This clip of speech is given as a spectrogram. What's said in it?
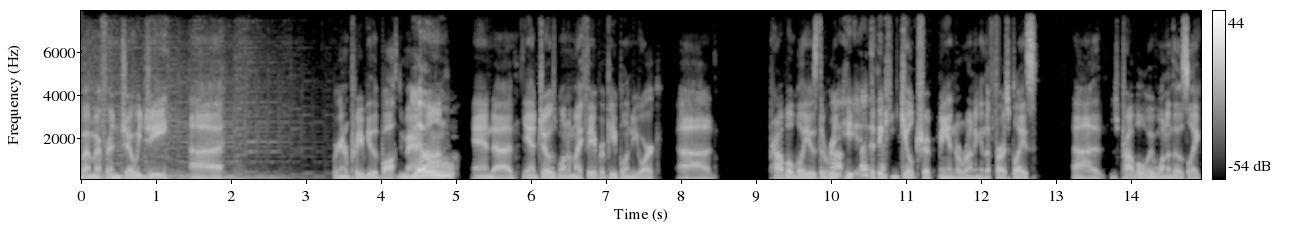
Joined by my friend Joey G. Uh, we're gonna preview the Boston Marathon, Yo, and uh, yeah, Joe's one of my favorite people in New York. Uh, probably is the re- Oh, he, I think man. he guilt tripped me into running in the first place. Uh, it's probably one of those like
